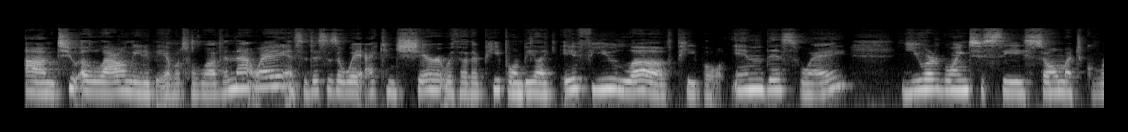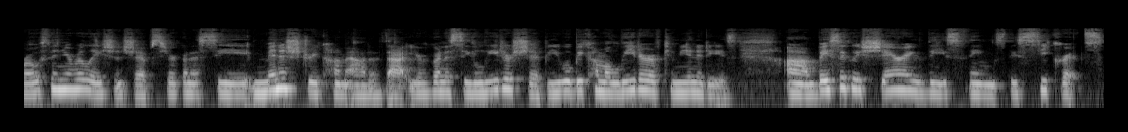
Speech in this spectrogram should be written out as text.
um, to allow me to be able to love in that way. And so this is a way I can share it with other people and be like, if you love people in this way, you are going to see so much growth in your relationships. You're going to see ministry come out of that. You're going to see leadership. You will become a leader of communities. Um, basically, sharing these things, these secrets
